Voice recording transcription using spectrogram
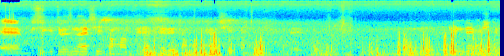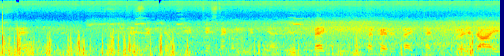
E, bisikletimizin her şeyi tamam, frenleri tamam, her şey tamam. E, dün demiştim size vites takacağım diye vites takamadık yani. Belki takarız, belki takmayız. Böyle daha iyi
